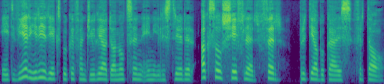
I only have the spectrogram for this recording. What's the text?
het weer hierdie reeks boeke van Julia Donaldson en die illustreerder Axel Scheffler vir Protea Boekhuis vertaal.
